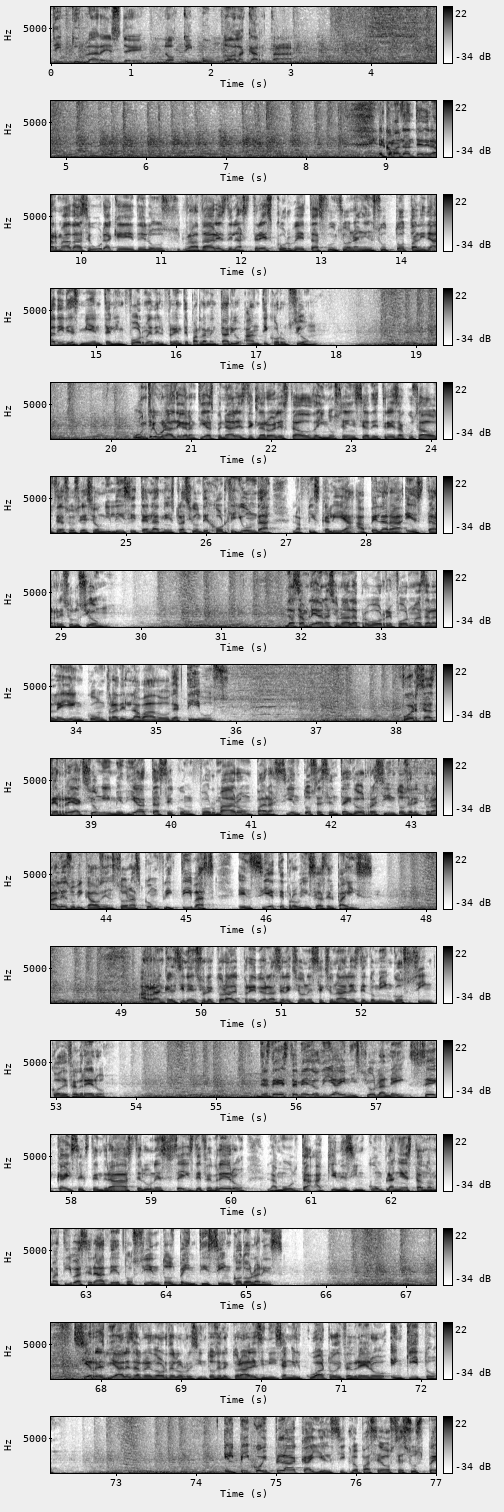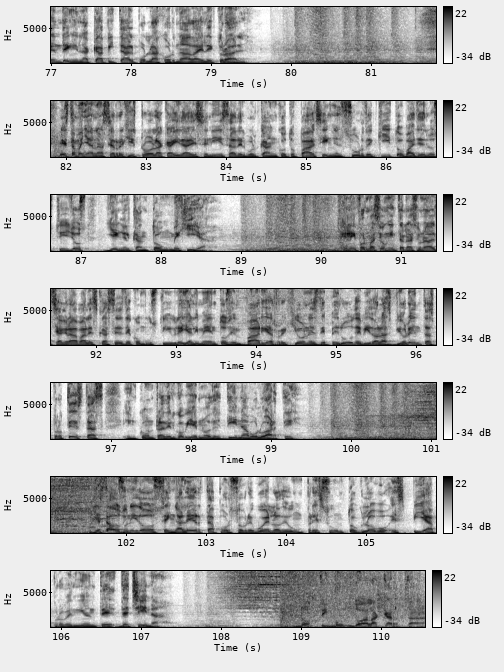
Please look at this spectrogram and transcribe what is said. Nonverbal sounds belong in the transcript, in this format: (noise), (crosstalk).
Titulares de Notimundo a la carta. El comandante de la Armada asegura que de los radares de las tres corbetas funcionan en su totalidad y desmiente el informe del Frente Parlamentario Anticorrupción. Un tribunal de garantías penales declaró el estado de inocencia de tres acusados de asociación ilícita en la administración de Jorge Yunda. La Fiscalía apelará esta resolución. La Asamblea Nacional aprobó reformas a la ley en contra del lavado de activos. Fuerzas de reacción inmediata se conformaron para 162 recintos electorales ubicados en zonas conflictivas en siete provincias del país. Arranca el silencio electoral previo a las elecciones seccionales del domingo 5 de febrero. Desde este mediodía inició la ley seca y se extenderá hasta el lunes 6 de febrero. La multa a quienes incumplan esta normativa será de 225 dólares. Cierres viales alrededor de los recintos electorales inician el 4 de febrero en Quito. El pico y placa y el ciclo paseo se suspenden en la capital por la jornada electoral. Esta mañana se registró la caída de ceniza del volcán Cotopaxi en el sur de Quito, Valle de los Tillos y en el cantón Mejía. En la información internacional se agrava la escasez de combustible y alimentos en varias regiones de Perú debido a las violentas protestas en contra del gobierno de Dina Boluarte. Y Estados Unidos en alerta por sobrevuelo de un presunto globo espía proveniente de China. Notimundo a la carta.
